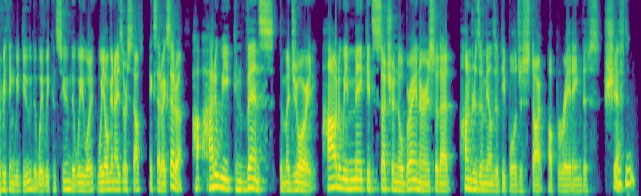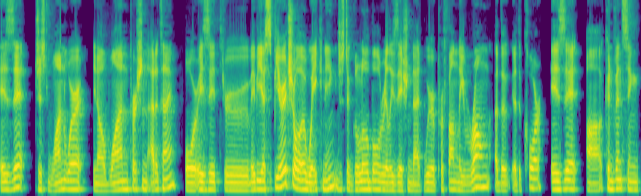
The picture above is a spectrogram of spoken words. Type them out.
everything we do, the way we consume, the way we, we organize ourselves, et cetera, et cetera. How, how do we convince the majority? How do we make it such a no-brainer so that hundreds of millions of people just start operating this shift? Mm-hmm. Is it just one word, you know, one person at a time? Or is it through maybe a spiritual awakening, just a global realization that we're profoundly wrong at the at the core? Is it uh, convincing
